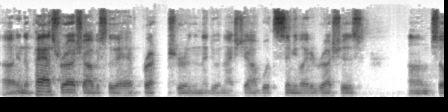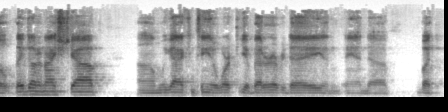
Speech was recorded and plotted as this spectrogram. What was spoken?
Uh, in the pass rush, obviously they have pressure, and then they do a nice job with simulated rushes. Um, so they've done a nice job. Um, we got to continue to work to get better every day, and and uh, but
